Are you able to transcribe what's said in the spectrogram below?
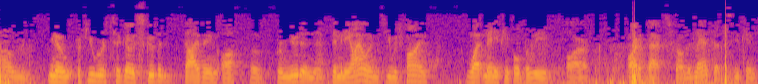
um, you know, if you were to go scuba diving off of Bermuda and the Bimini Islands, you would find what many people believe are artifacts from Atlantis. You can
